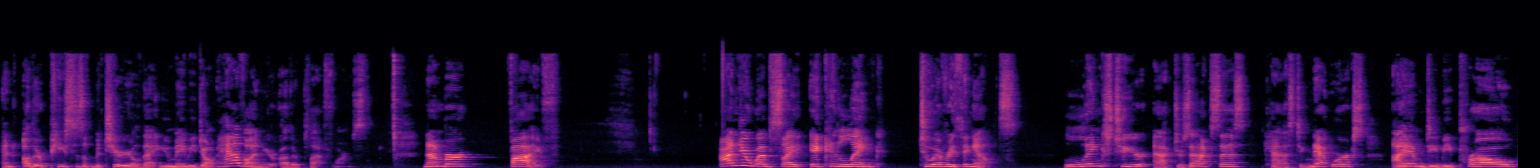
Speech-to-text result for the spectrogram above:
and other pieces of material that you maybe don't have on your other platforms. Number five, on your website, it can link to everything else. Links to your Actors Access, casting networks, IMDb Pro,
